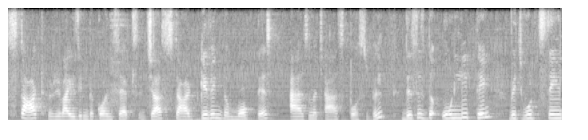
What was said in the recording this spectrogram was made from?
start revising the concepts just start giving the mock test as much as possible. This is the only thing which would sail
